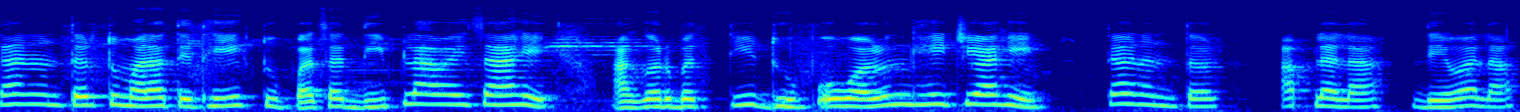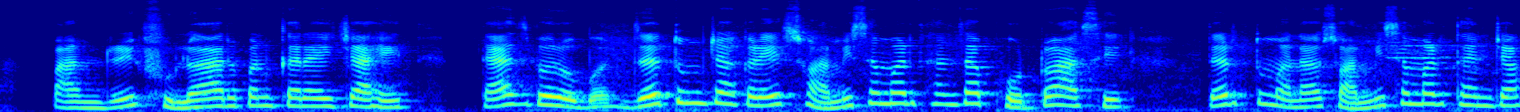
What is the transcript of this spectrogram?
त्यानंतर तुम्हाला तेथे एक तुपाचा दीप लावायचा आहे. अगरबत्ती धूप ओवाळून घ्यायची आहे. त्यानंतर आपल्याला देवाला पांढरे फुलं अर्पण करायचे आहेत. त्याचबरोबर जर तुमच्याकडे स्वामी समर्थांचा फोटो असेल तर तुम्हाला स्वामी समर्थांच्या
